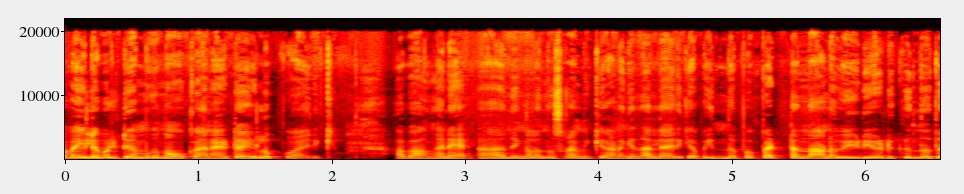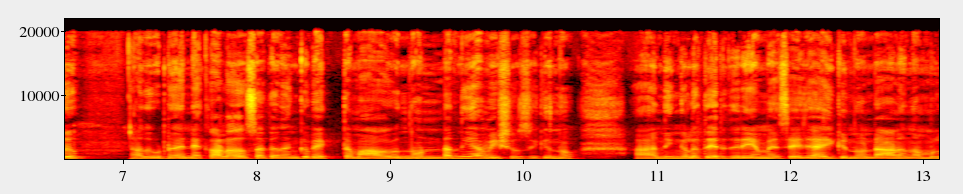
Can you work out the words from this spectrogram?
അവൈലബിലിറ്റി നമുക്ക് നോക്കാനായിട്ട് എളുപ്പമായിരിക്കും. അപ്പോൾ അങ്ങനെ നിങ്ങളൊന്ന് ശ്രമിക്കുകയാണെങ്കിൽ നല്ലതായിരിക്കും. അപ്പോൾ ഇന്നിപ്പോൾ പെട്ടെന്നാണ് വീഡിയോ എടുക്കുന്നത്. അതുകൊണ്ട് തന്നെ കളേഴ്സൊക്കെ നിങ്ങൾക്ക് വ്യക്തമാകുന്നുണ്ടെന്ന് ഞാൻ വിശ്വസിക്കുന്നു. നിങ്ങൾ തെരുതെരെയും മെസ്സേജ് അയക്കുന്നതുകൊണ്ടാണ് നമ്മൾ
